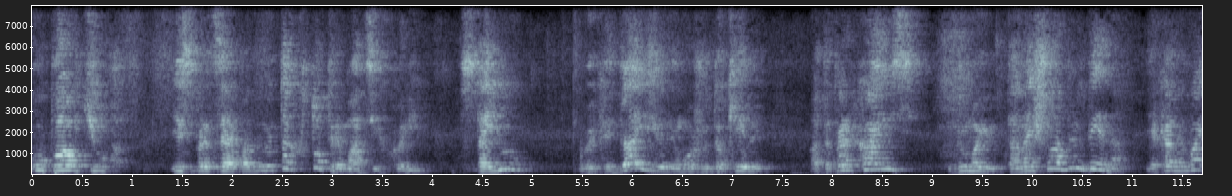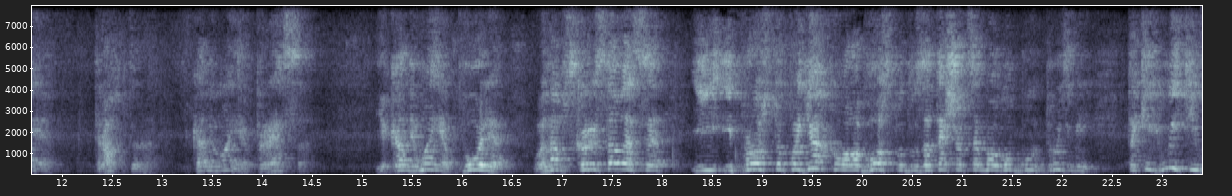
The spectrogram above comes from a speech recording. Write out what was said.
упав тюк із прицепа, думаю, так хто трима цих корів? Стаю, викидаю її, не можу докинути. А тепер каюсь, думаю, та знайшла б людина, яка не має трактора, яка не має преса, яка не має поля, вона б скористалася і, і просто подякувала б Господу за те, що це могло бути. Друзі мої, таких митів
